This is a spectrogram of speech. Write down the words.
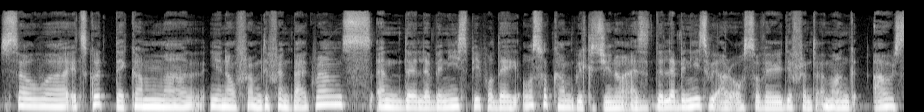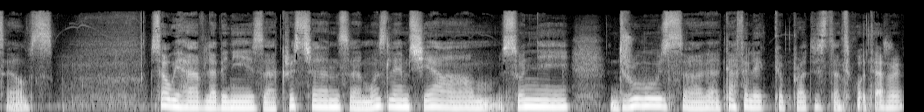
so uh, it's good. They come, uh, you know, from different backgrounds, and the Lebanese people they also come because you know, as the Lebanese, we are also very different among ourselves. So we have Lebanese uh, Christians, uh, Muslims, Shia, um, Sunni, Druze, uh, Catholic, Protestant, whatever,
